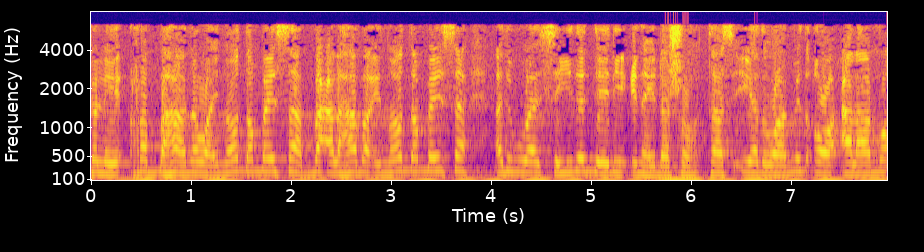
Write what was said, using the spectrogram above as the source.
Kollay rabbahaana waa inoo dambaysaa baclahaabaa inoo dambaysa adigu waa sayidadeedii inay dhasho. Taas iyada waa mid oo calaamo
